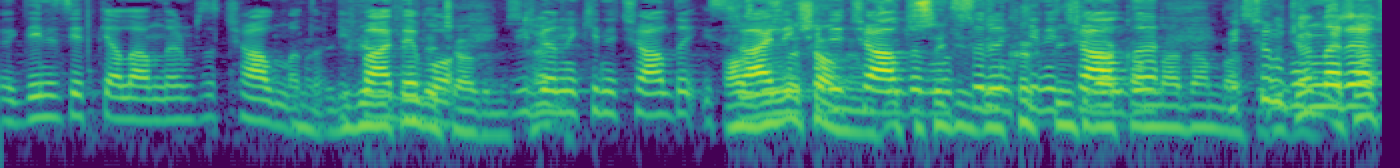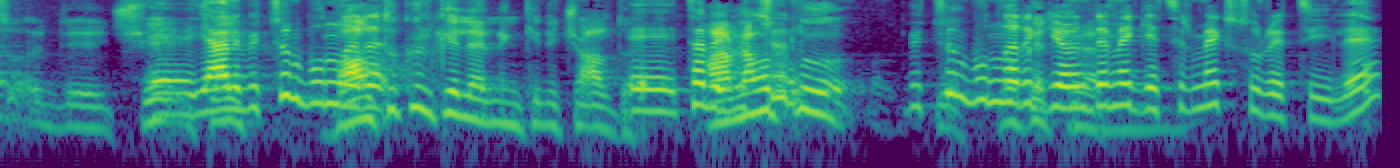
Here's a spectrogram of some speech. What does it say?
e, deniz yetki alanlarımızı çalmadı. Evet, İfade de bu. Libya'nınkini çaldı. İsrail'inkini çaldı, 38 bin, 40 Mısır'ınkini çaldı. Bütün Hocam bunları esas, e, şey, e, yani şey, bütün bunları- Baltık ülkelerininkini çaldı. E, tabii Arnavutluğu bütün bunları yok ettiler. gündeme getirmek suretiyle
